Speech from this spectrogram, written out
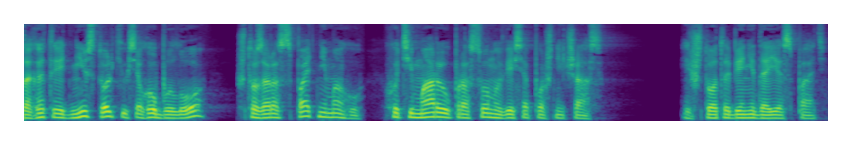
за гэтыя дні столькі ўсяго было што зараз спаць не магу хоць і марыў пра сон увесь апошні час. І што табе не дае спаць?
